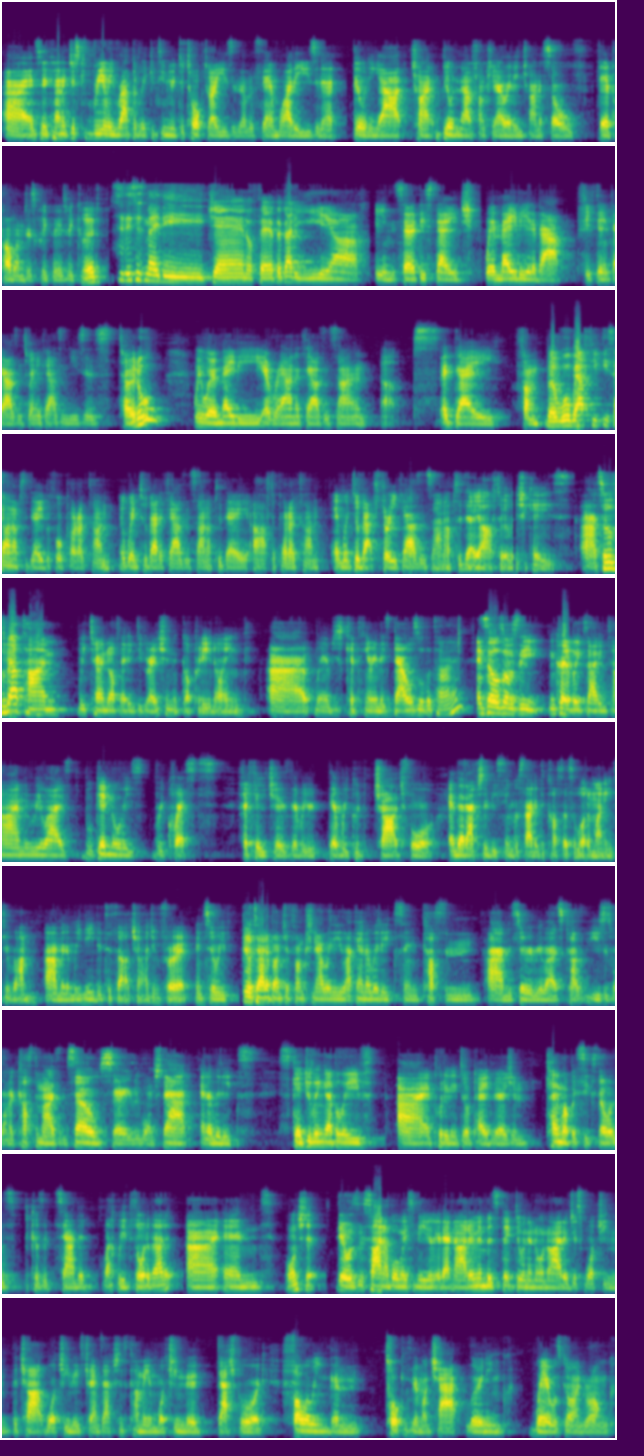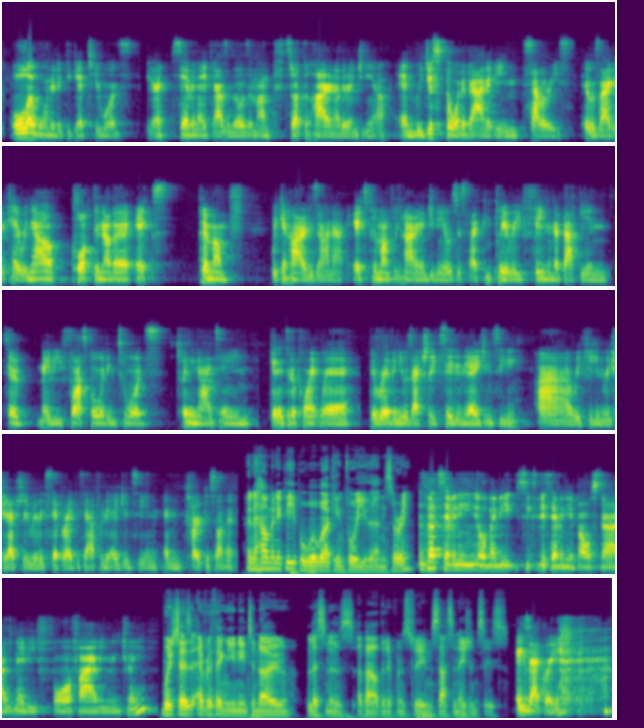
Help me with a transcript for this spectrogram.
Uh, and so kind of just really rapidly continuing to talk to our users, and understand why they're using it, building out, building out functionality and trying to solve their problems as quickly as we could. So this is maybe Jan or Feb, about a year in. So at this stage, we're maybe at about 15,000, 20,000 users total. We were maybe around a thousand sign-ups a day from, but we were about 50 sign-ups a day before Product Hunt. It went to about a thousand sign-ups a day after Product Hunt and went to about 3,000 sign-ups a day after Alicia Keys. Uh, so it was about time we turned off that integration. It got pretty annoying uh, where we just kept hearing these bells all the time. And so it was obviously incredibly exciting time. We realized we are getting all these requests for features that we that we could charge for, and that actually thing was starting to cost us a lot of money to run, um, and we needed to start charging for it. And so we built out a bunch of functionality like analytics and custom. Um, and so we realized users want to customize themselves, so we launched that analytics, scheduling, I believe, uh, and put it into a paid version came up with six dollars because it sounded like we'd thought about it uh, and launched it. There was a sign up almost immediately that night. I remember doing an all nighter, just watching the chart, watching these transactions come in, watching the dashboard, following them, talking to them on chat, learning where was going wrong. All I wanted it to get to was you know seven eight thousand dollars a month so I could hire another engineer. And we just thought about it in salaries. It was like okay, we now clocked another X per month we can hire a designer. X per month we can hire an engineer. It was just like completely feeding it back in. So maybe fast forwarding towards 2019, getting to the point where the revenue was actually exceeding the agency. Uh, we figured we should actually really separate this out from the agency and, and focus on it. And how many people were working for you then, sorry? It's about 70 or maybe 60 to 70 at Bolster's, maybe four or five in Linktree. Which says everything you need to know, listeners, about the difference between SaaS and agencies. Exactly.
